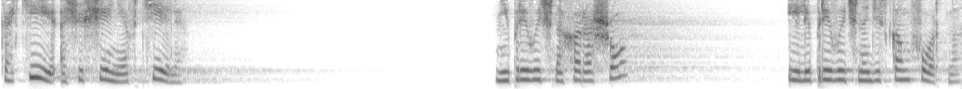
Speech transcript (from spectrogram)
Какие ощущения в теле? Непривычно хорошо или привычно дискомфортно?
